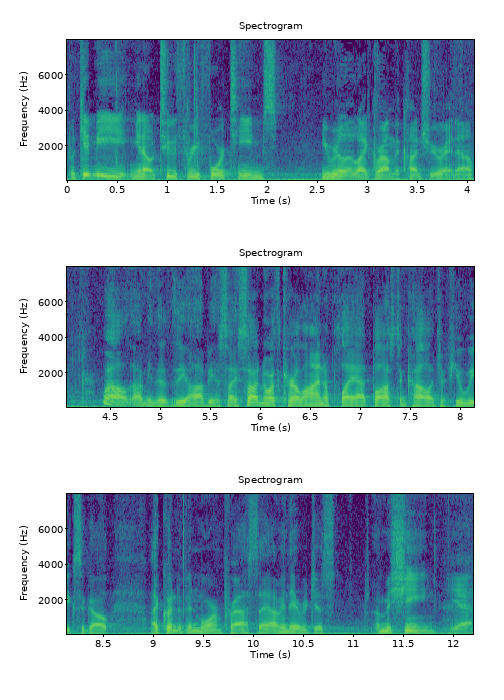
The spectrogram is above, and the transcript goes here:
But give me, you know, two, three, four teams you really like around the country right now. Well, I mean, the, the obvious. I saw North Carolina play at Boston College a few weeks ago. I couldn't have been more impressed. I, I mean, they were just a machine. Yeah.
